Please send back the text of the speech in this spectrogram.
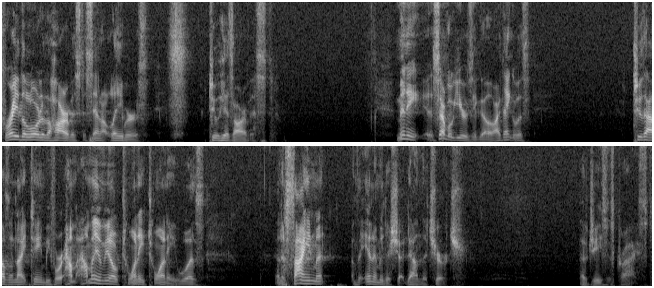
Pray the Lord of the harvest to send out laborers to his harvest. Many, several years ago, I think it was 2019 before. How, how many of you know 2020 was an assignment of the enemy to shut down the church of Jesus Christ?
